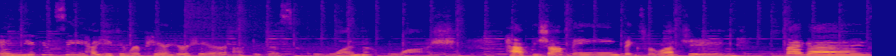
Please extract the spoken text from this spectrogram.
and you can see how you can repair your hair after just one wash. Happy shopping! Thanks for watching. Bye guys!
